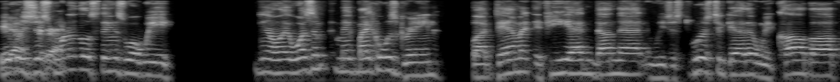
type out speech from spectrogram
It Yeah, was just correct. one of those things where we, you know, it wasn't Michael was green, but damn it, if he hadn't done that and we just threw us together and we called off,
